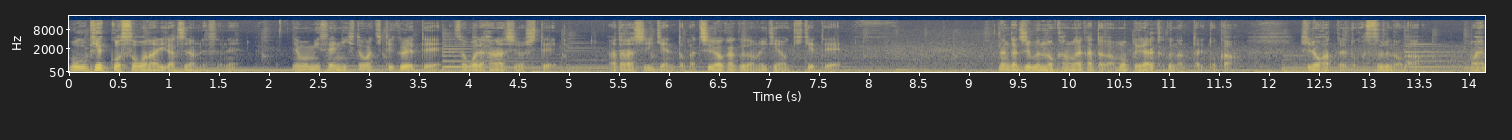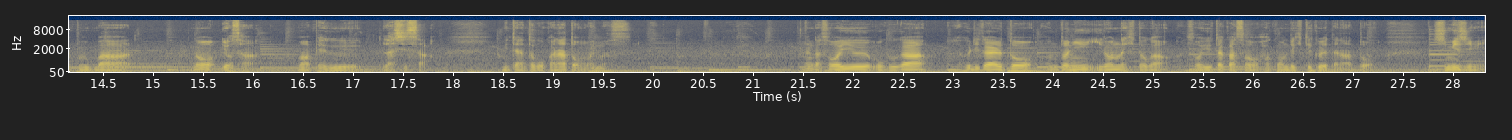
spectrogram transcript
僕結構そうなりがちなんですよね。でも店に人が来てくれてそこで話をして新しい意見とか違う角度の意見を聞けてなんか自分の考え方がもっと柔らかくなったりとか広がったりとかするのが、まあ、やっぱバーの良さ、まあ、ペグらしさみたいなとこかなと思います。なんかそういう僕が振り返ると本当にいろんな人がそういう豊かさを運んできてくれたなとしみじみ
